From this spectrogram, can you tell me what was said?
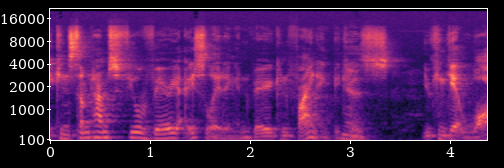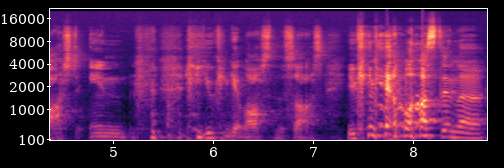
it can sometimes feel very isolating and very confining because you can get lost in you can get lost in the sauce. You can get lost in the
